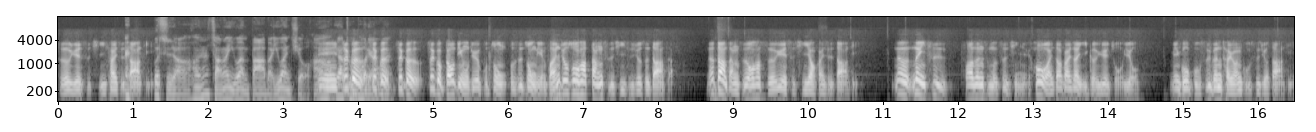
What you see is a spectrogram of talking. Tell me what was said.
十二月十七开始大跌，不止啊，好像涨到一万八吧，一万九。嗯，这个这个这个这个高点我觉得不重不是重点，反正就说它当时其实就是大涨。那大涨之后，它十二月十七号开始大跌。那那一次发生什么事情呢？后来大概在一个月左右，美国股市跟台湾股市就大跌。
